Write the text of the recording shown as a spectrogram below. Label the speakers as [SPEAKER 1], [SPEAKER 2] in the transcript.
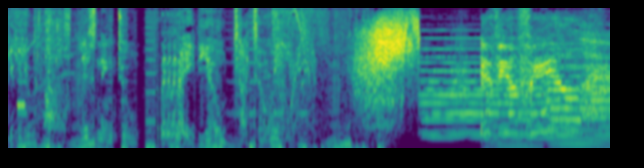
[SPEAKER 1] You, you are listening to Radio Tatooine.
[SPEAKER 2] If you feel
